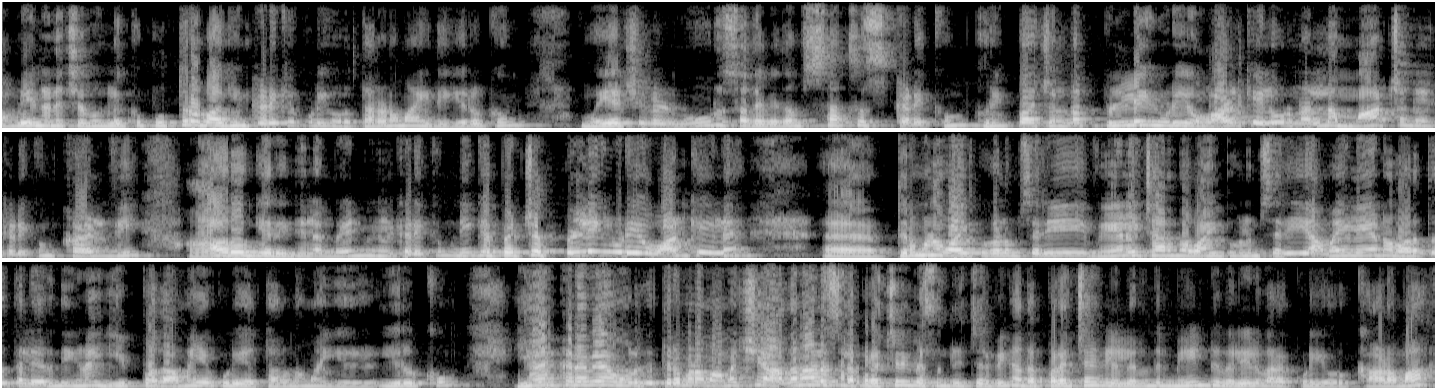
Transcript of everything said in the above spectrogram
அப்படின்னு நினைச்சவங்களுக்கு புத்திர பாக்கியம் கிடைக்கக்கூடிய ஒரு தருணமா இது இருக்கும். முயற்சிகள் நூறு சதவீதம் சக்சஸ் கிடைக்கும். குறிப்பா சொன்னா பிள்ளைகளுடைய வாழ்க்கையில ஒரு நல்ல மாற்றங்கள் கிடைக்கும். கல்வி ஆரோக்கிய ரீதியில மேன்மைகள் கிடைக்கும். நீங்கள் பெற்ற பிள்ளைங்களுடைய வாழ்க்கையில திருமண வாய்ப்புகளும் சரி வேலை சார்ந்த வாய்ப்புகளும் சரி அமையலையான வருத்தத்தில் இருந்தீங்கன்னா இப்போ அது அமையக்கூடிய தருணமாக இரு- இருக்கும். ஏற்கனவே அவங்களுக்கு திருமணம் அமைச்சு அதனால சில பிரச்சனைகளை சந்திச்சிருப்பீங்க. அந்த பிரச்சனைகளில் இருந்து மீண்டு வெளியில் வரக்கூடிய ஒரு காலமா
